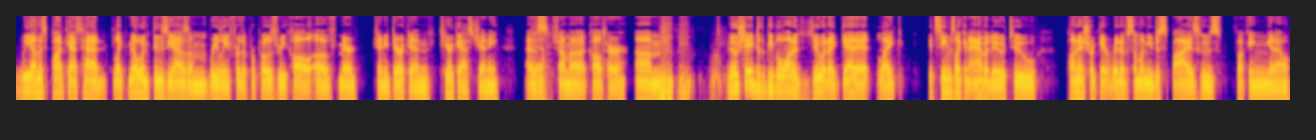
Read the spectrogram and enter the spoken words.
we on this podcast had like no enthusiasm really for the proposed recall of Mayor Jenny Durkan, tear gas Jenny, as Kshama called her. Um, no shade to the people who wanted to do it. I get it. Like, it seems like an avenue to punish or get rid of someone you despise who's fucking, you know,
